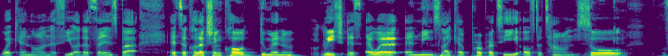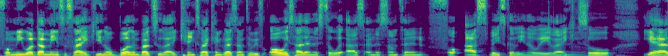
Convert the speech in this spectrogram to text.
working on a few other things. But it's a collection called Dumenu, which is Ewe and means like a property of the town. So for me, what that means is like, you know, boiling back to like Kingsbite. Kingsbite is something we've always had and it's still with us and it's something for us basically in a way. Like, so yeah,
